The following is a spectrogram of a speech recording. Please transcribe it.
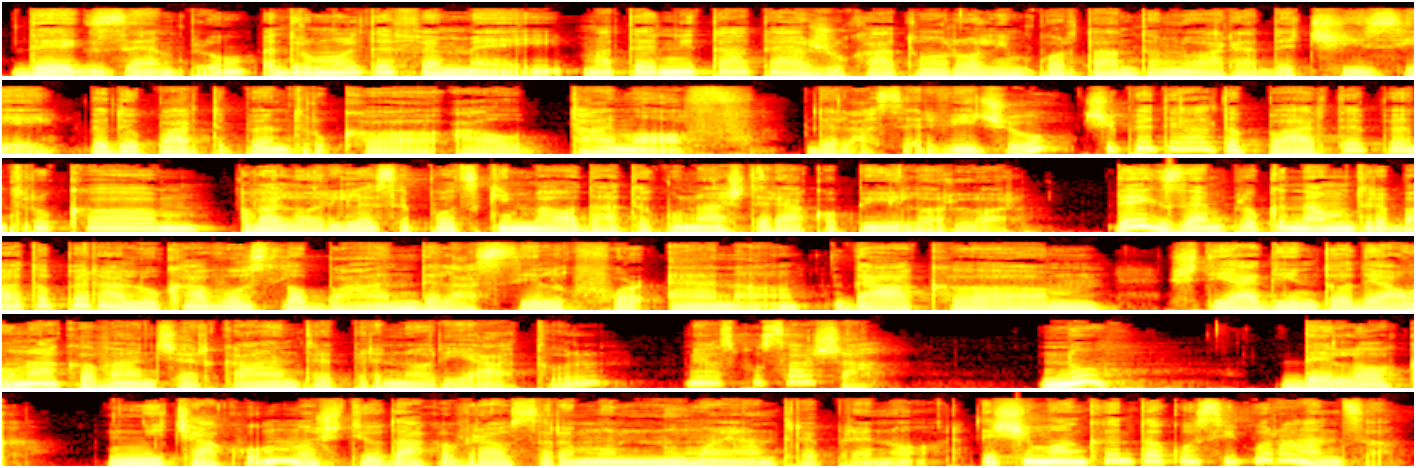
De exemplu, pentru multe femei, maternitatea a jucat un rol important în luarea deciziei, pe de o parte pentru că au time off de la serviciu și pe de altă parte pentru că valorile se pot schimba odată cu nașterea copiilor lor. De exemplu, când am întrebat-o pe Raluca Vosloban de la Silk for Anna dacă știa din totdeauna că va încerca antreprenoriatul, mi-a spus așa. Nu, deloc. Nici acum nu știu dacă vreau să rămân numai antreprenor, deși mă încântă cu siguranță.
